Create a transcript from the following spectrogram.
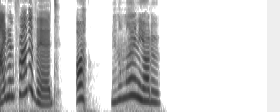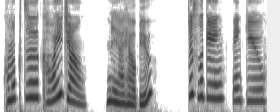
right in front of it. あ、目の前にある。この靴かわいいじゃん。May I help you? Just looking. Thank you.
